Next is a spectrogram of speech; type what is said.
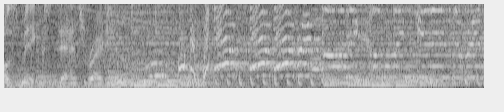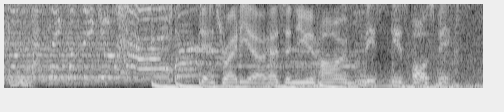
Hour of Osmix Dance Radio. Dance Radio has a new home. This is Osmix.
